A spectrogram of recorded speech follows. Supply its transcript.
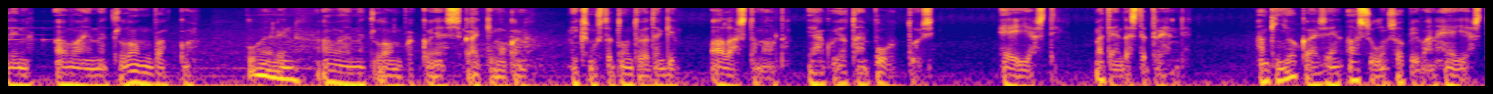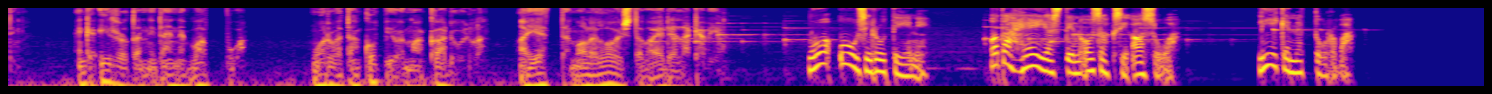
Puhelin, avaimet, lompakko. Puhelin, avaimet, lompakko. Jes, kaikki mukana. Miksi musta tuntuu jotenkin alastomalta? Ihan kuin jotain puuttuisi. Heijasti. Mä teen tästä trendin. Hankin jokaiseen asuun sopivan heijastimen. Enkä irrota niitä ennen vappua. Mua ruvetaan kopioimaan kaduilla. Ai että, mä olen loistava edelläkävijä. Luo uusi rutiini. Ota heijastin osaksi asua. Liikenneturva.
